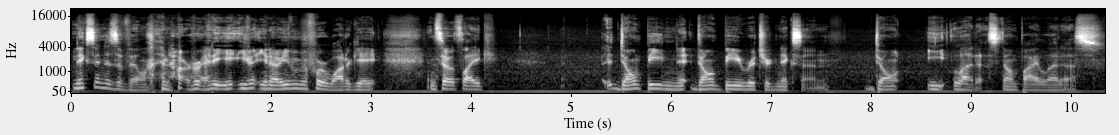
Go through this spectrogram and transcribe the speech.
Nixon is a villain already, even you know even before Watergate, and so it's like, don't be don't be Richard Nixon, don't eat lettuce, don't buy lettuce.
